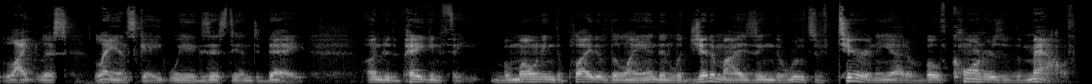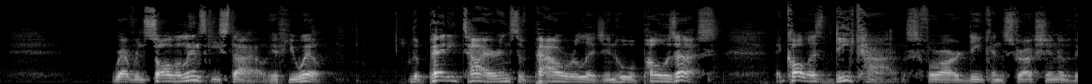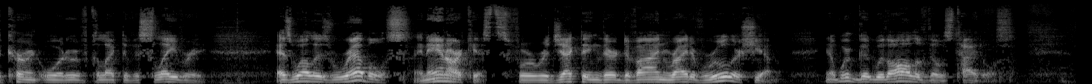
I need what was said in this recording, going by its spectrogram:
lightless landscape we exist in today under the pagan feet, bemoaning the plight of the land and legitimizing the roots of tyranny out of both corners of the mouth. Reverend Saul Alinsky style, if you will. The petty tyrants of power religion who oppose us. They call us decons for our deconstruction of the current order of collectivist slavery, as well as rebels and anarchists for rejecting their divine right of rulership you know, we're good with all of those titles.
